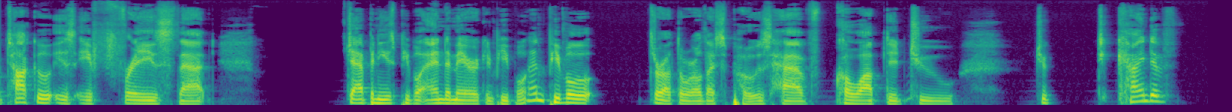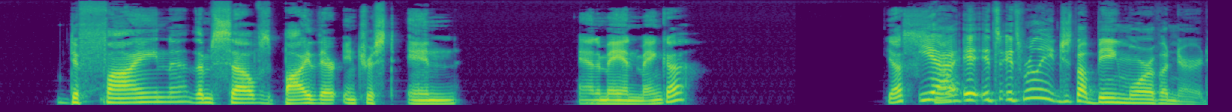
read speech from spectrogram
otaku is a phrase that Japanese people and American people and people throughout the world, I suppose, have co-opted to, to, to kind of define themselves by their interest in anime and manga. Yes. Yeah, No? it, it's it's really just about being more of a nerd.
